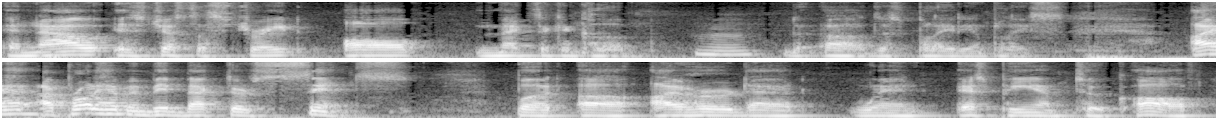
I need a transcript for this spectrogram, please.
And now it's just a straight all Mexican club, th- uh, this Palladium place. I, I probably haven't been back there since, but uh, I heard that when SPM took off,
